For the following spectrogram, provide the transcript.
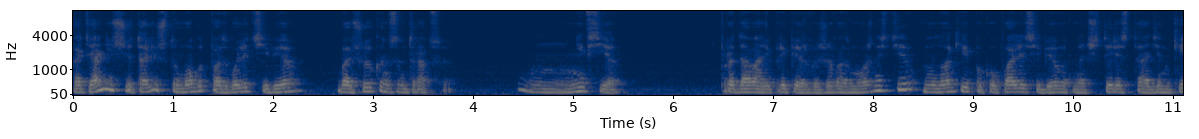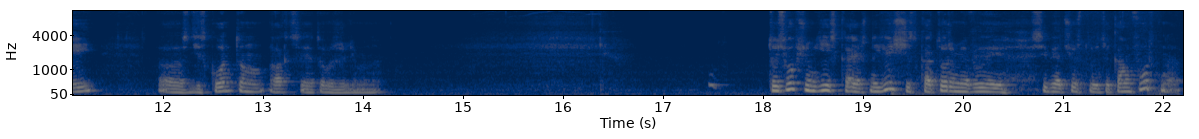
Хотя они считали, что могут позволить себе большую концентрацию – не все продавали при первой же возможности. Многие покупали себе вот на 401k э, с дисконтом акции этого же. То есть, в общем, есть, конечно, вещи, с которыми вы себя чувствуете комфортно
